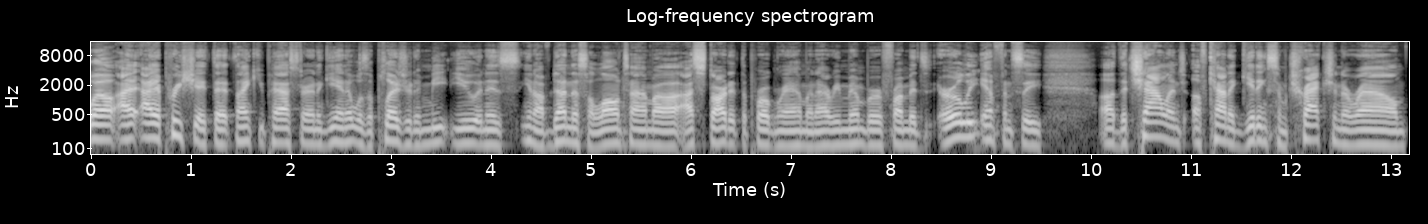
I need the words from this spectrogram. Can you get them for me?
Well, I, I, appreciate that. Thank you, Pastor. And again, it was a pleasure to meet you. And as you know, I've done this a long time. Uh, I started the program, and I remember from its early infancy, uh, the challenge of kind of getting some traction around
